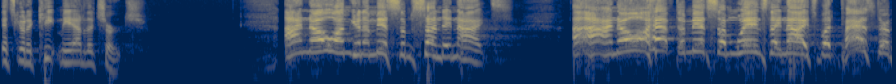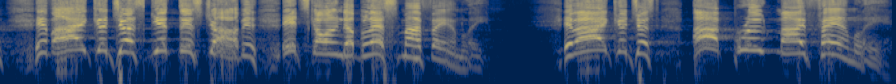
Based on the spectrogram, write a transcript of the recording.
it's going to keep me out of the church. I know I'm going to miss some Sunday nights. I know I'll have to miss some Wednesday nights, but Pastor, if I could just get this job, it, it's going to bless my family. If I could just uproot my family,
